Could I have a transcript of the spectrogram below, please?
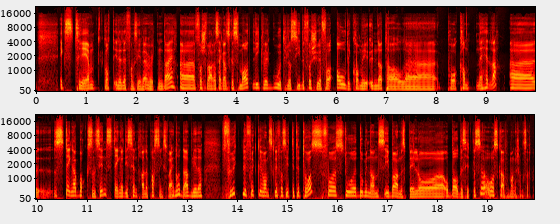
ekstremt godt i det defensive Everton der. Uh, forsvarer seg ganske smalt. Likevel gode til å sideforskyve for å aldri komme i undertall eh, på kantene heller. Stenger boksen sin, stenger de sentrale pasningsveiene. og Da blir det fryktelig fryktelig vanskelig for City til tross for stor dominans i banespill og, og ballbesittelse, og skaper mange sjanser.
